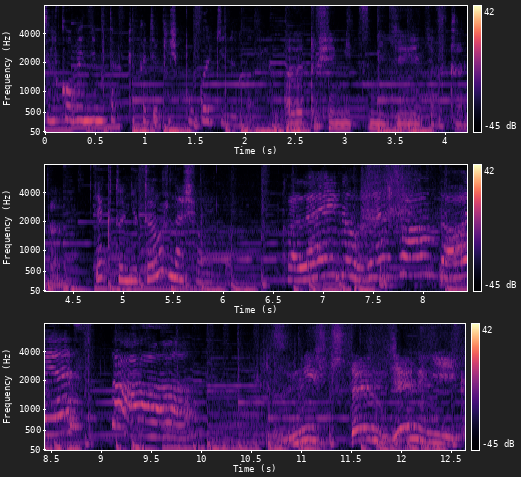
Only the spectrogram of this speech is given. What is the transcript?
Tylko będziemy tak czekać jakieś pół godziny może. Ale tu się nic nie dzieje, dziewczyny. Jak to nie, to już nasiąkło. Kolejną rzeczą to jest to. Zniszcz ten dziennik!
